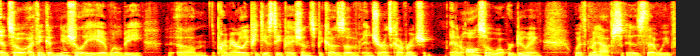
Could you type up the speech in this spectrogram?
and so I think initially it will be um, primarily PTSD patients because of insurance coverage. And also, what we're doing with MAPS is that we've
